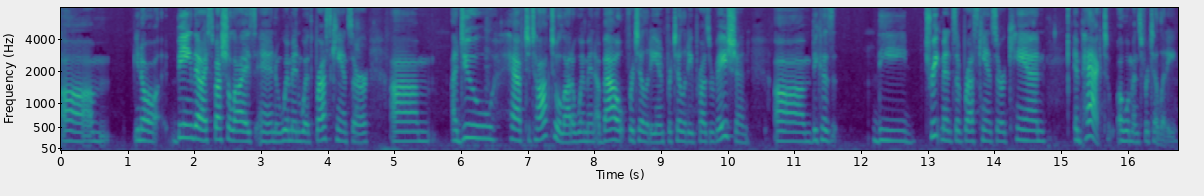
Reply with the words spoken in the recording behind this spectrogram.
Um, you know, being that I specialize in women with breast cancer, um, I do have to talk to a lot of women about fertility and fertility preservation um, because the treatments of breast cancer can impact a woman's fertility.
